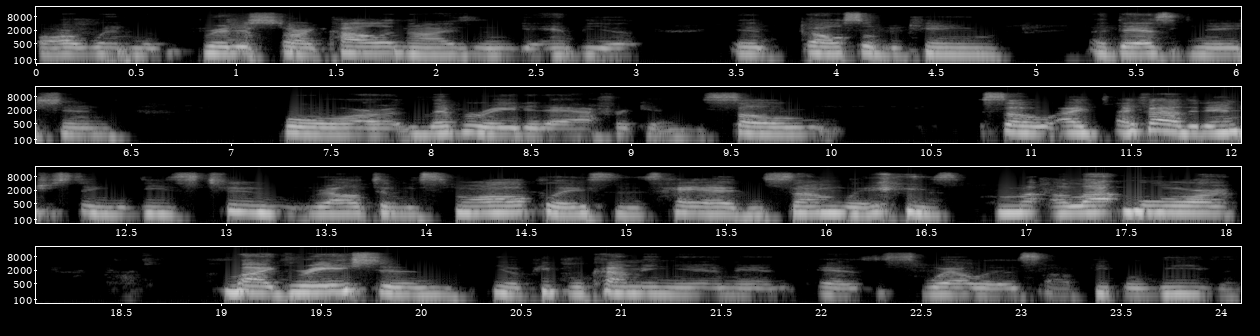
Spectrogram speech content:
or when the British start colonizing Gambia, it also became a designation for liberated Africans. So so I, I found it interesting that these two relatively small places had in some ways a lot more migration, you know, people coming in and as well as uh, people leaving.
